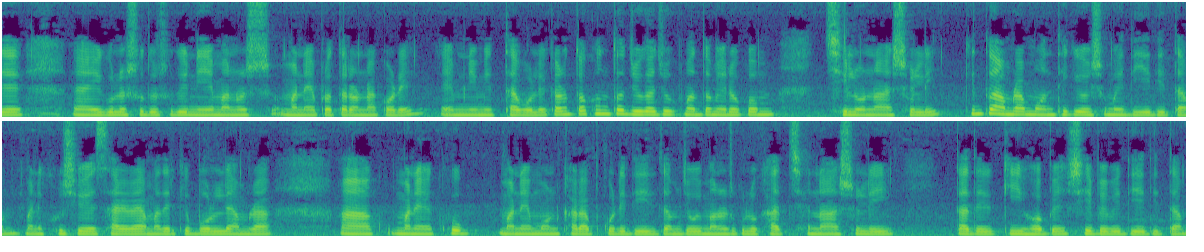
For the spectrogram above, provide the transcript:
যে এগুলো শুধু শুধু নিয়ে মানুষ মানে প্রতারণা করে, এমনি মিথ্যা বলে। কারণ তখন তো যোগাযোগ মাধ্যম এরকম ছিল না আসলেই। কিন্তু আমরা মন থেকে ওই সময় দিয়ে দিতাম। মানে খুশি হয়ে স্যারেরা আমাদেরকে বললে আমরা মানে খুব মানে মন খারাপ করে দিয়ে দিতাম যে, ওই মানুষগুলো খাচ্ছে না আসলেই, তাদের কি হবে? সেভাবে দিয়ে দিতাম।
